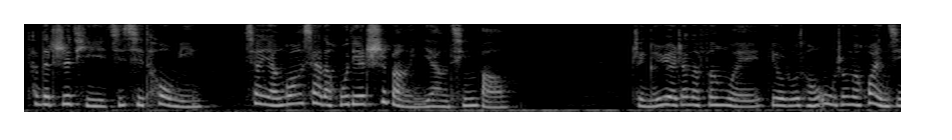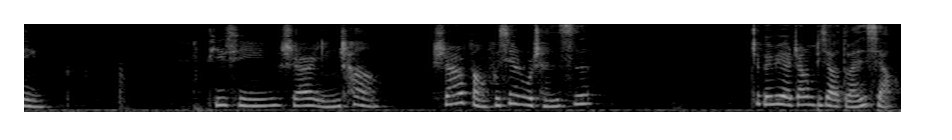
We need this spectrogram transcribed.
它的肢体极其透明，像阳光下的蝴蝶翅膀一样轻薄。整个乐章的氛围又如同雾中的幻境，提琴时而吟唱，时而仿佛陷入沉思。这个乐章比较短小，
